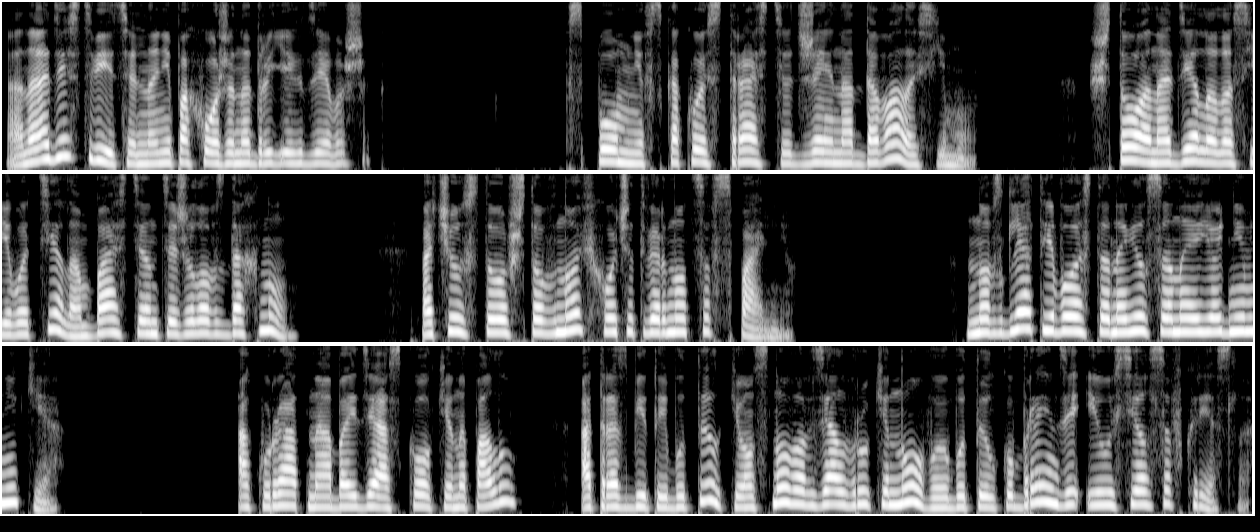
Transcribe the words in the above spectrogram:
Она действительно не похожа на других девушек. Вспомнив, с какой страстью Джейн отдавалась ему, что она делала с его телом, Бастиан тяжело вздохнул, почувствовав, что вновь хочет вернуться в спальню но взгляд его остановился на ее дневнике. Аккуратно обойдя осколки на полу, от разбитой бутылки, он снова взял в руки новую бутылку бренди и уселся в кресло.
